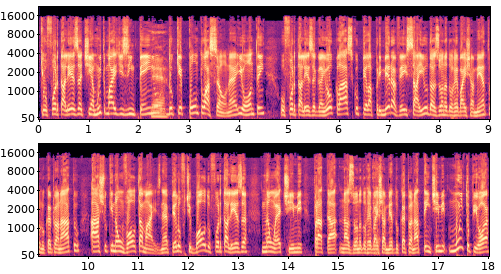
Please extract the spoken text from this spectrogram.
Que o Fortaleza tinha muito mais desempenho é. do que pontuação, né? E ontem o Fortaleza ganhou o clássico, pela primeira vez saiu da zona do rebaixamento no campeonato, acho que não volta mais, né? Pelo futebol do Fortaleza, não é time para estar tá na zona do rebaixamento é. do campeonato. Tem time muito pior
